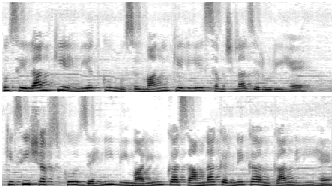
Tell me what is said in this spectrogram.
اس اعلان کی اہمیت کو مسلمانوں کے لیے سمجھنا ضروری ہے۔ کسی شخص کو ذہنی بیماریوں کا سامنا کرنے کا امکان نہیں ہے۔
